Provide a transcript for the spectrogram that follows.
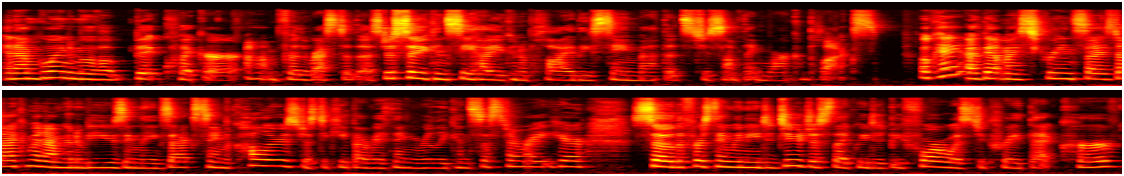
and I'm going to move a bit quicker um, for the rest of this just so you can see how you can apply these same methods to something more complex. Okay, I've got my screen size document. I'm going to be using the exact same colors just to keep everything really consistent right here. So the first thing we need to do, just like we did before, was to create that curve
